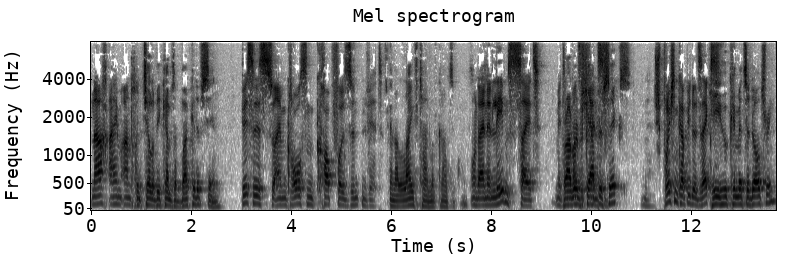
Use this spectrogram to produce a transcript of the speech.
nach einem anderen. Until it becomes a bucket of sin. bis es zu einem großen Korb voll Sünden wird and a lifetime of consequence. und eine Lebenszeit mit Proverbs chapter Konsequenzen. 6 Sprüchen Kapitel 6, He who commits adultery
